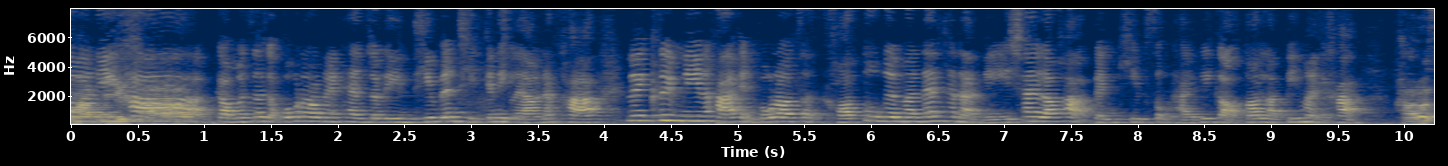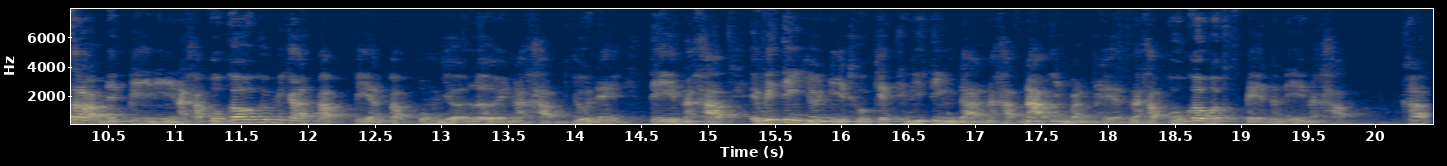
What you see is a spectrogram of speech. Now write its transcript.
สวัสดีครับกลับมาเจอกับพวกเราในแทนจ e รีนทิปแอนทิปกันอีกแล้วนะคะ ในคลิปนี้นะคะ เห็นพวกเราจัดคอสตูมกันมาแน่นขนาดนี้ใช่แล้วค่ะ เป็นคลิปส่งท้ายปีเก่าต้อนรับปีใหม่ค่ะครับแล้วสำหรับในปีนี้นะครับ Google ก็มีการปรับเปลี่ยนปรับปรุงเยอะเลยนะครับ อยู่ในธีมนะครับ everything you need to get anything done นะครับ now in one place นะครับ Google Workspace นั่นเองนะครับ ครับ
